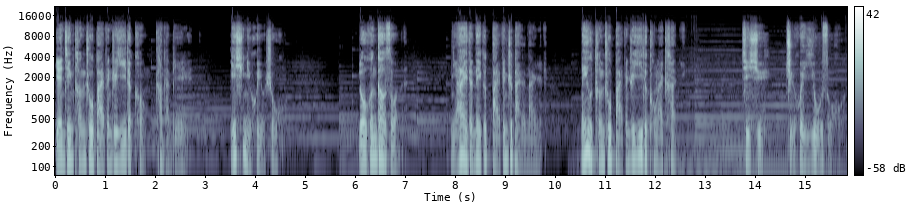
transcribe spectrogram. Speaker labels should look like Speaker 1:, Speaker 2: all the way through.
Speaker 1: 眼睛腾出百分之一的空看看别人也许你会有收获。裸婚告诉我们你爱的那个百分之百的男人没有腾出百分之一的空来看你。继续只会一无所获。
